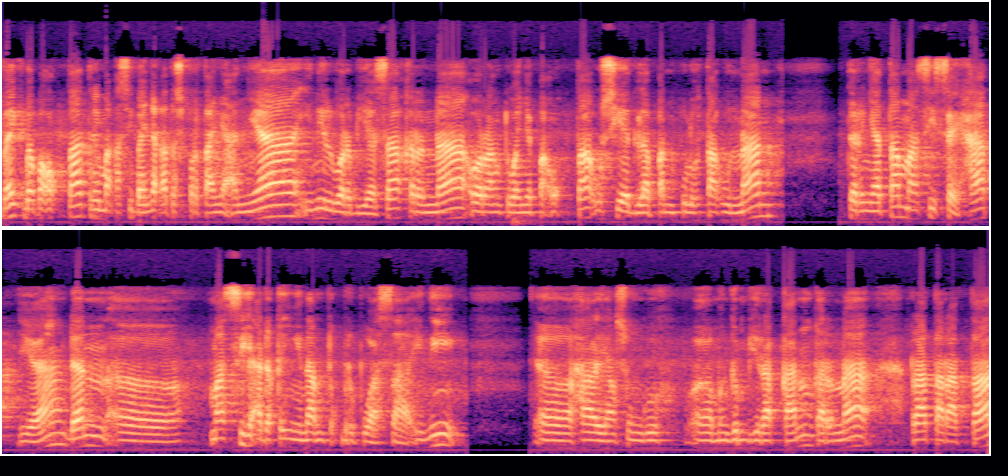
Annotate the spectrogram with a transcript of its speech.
Baik Bapak Okta, terima kasih banyak atas pertanyaannya. Ini luar biasa karena orang tuanya Pak Okta usia 80 tahunan ternyata masih sehat ya dan uh, masih ada keinginan untuk berpuasa. Ini uh, hal yang sungguh uh, menggembirakan karena rata-rata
